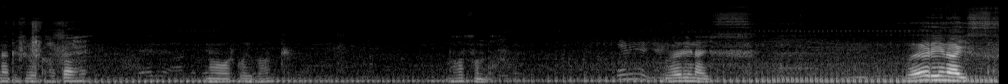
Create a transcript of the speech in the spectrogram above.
ना किसी को खाता है, ना और कोई बात। बहुत सुंदर। वेरी नाइस वेरी नाइस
